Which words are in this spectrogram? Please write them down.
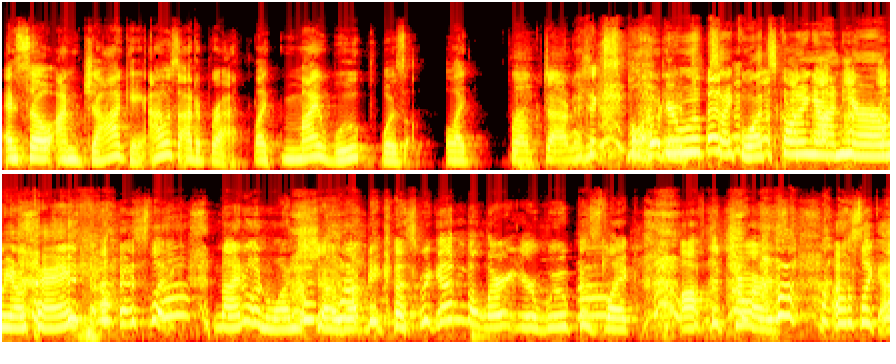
And so I'm jogging. I was out of breath. Like my whoop was like broke down and exploded. Your whoop's like, what's going on here? Are we okay? It's like 911 showed up because we got an alert. Your whoop is like off the charts. I was like, I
